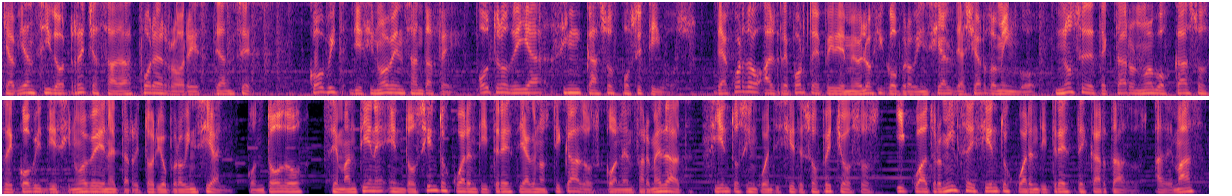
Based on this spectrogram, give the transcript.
que habían sido rechazadas por errores de ANSES. COVID-19 en Santa Fe, otro día sin casos positivos. De acuerdo al reporte epidemiológico provincial de ayer domingo, no se detectaron nuevos casos de COVID-19 en el territorio provincial. Con todo, se mantiene en 243 diagnosticados con la enfermedad, 157 sospechosos y 4.643 descartados. Además,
